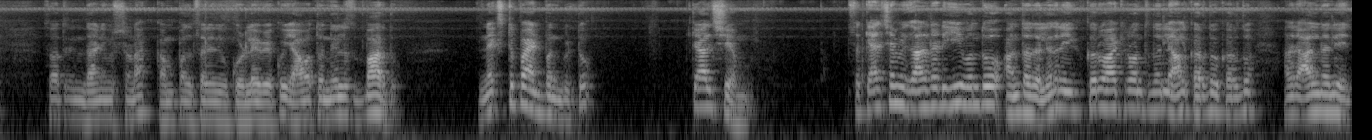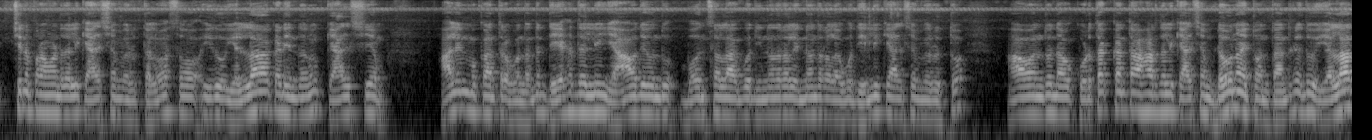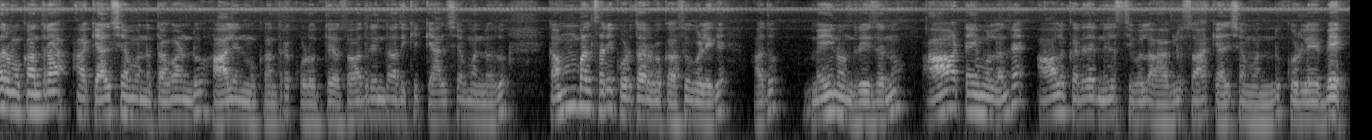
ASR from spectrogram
ಸೊ ಅದರಿಂದ ದಾಣಿ ಮಿಶ್ರಣ ಕಂಪಲ್ಸರಿ ನೀವು ಕೊಡಲೇಬೇಕು. ಯಾವತ್ತೂ ನಿಲ್ಲಿಸಬಾರ್ದು. ನೆಕ್ಸ್ಟ್ ಪಾಯಿಂಟ್ ಬಂದುಬಿಟ್ಟು ಕ್ಯಾಲ್ಶಿಯಮ್ ಸೊ ಕ್ಯಾಲ್ಸಿಯಂ ಈಗ ಆಲ್ರೆಡಿ ಈ ಒಂದು ಹಂತದಲ್ಲಿ, ಅಂದರೆ ಈಗ ಕರು ಹಾಕಿರೋ ಹಂತದಲ್ಲಿ ಹಾಲು ಕರೆದು ಕರೆದು ಅಂದರೆ ಹಾಲಿನಲ್ಲಿ ಹೆಚ್ಚಿನ ಪ್ರಮಾಣದಲ್ಲಿ ಕ್ಯಾಲ್ಸಿಯಂ ಇರುತ್ತಲ್ವ? ಸೊ ಇದು ಎಲ್ಲ ಕಡೆಯಿಂದನೂ ಕ್ಯಾಲ್ಸಿಯಂ ಹಾಲಿನ ಮುಖಾಂತರ ಬಂದಂದರೆ ದೇಹದಲ್ಲಿ ಯಾವುದೇ ಒಂದು ಬೋನ್ಸಲ್ಲಿ ಆಗ್ಬೋದು, ಇನ್ನೊಂದರಲ್ಲಿ ಇನ್ನೊಂದರಲ್ಲಿ ಆಗ್ಬೋದು, ಎಲ್ಲಿ ಕ್ಯಾಲ್ಸಿಯಂ ಇರುತ್ತೋ ಆ ಒಂದು ನಾವು ಕೊಡ್ತಕ್ಕಂಥ ಆಹಾರದಲ್ಲಿ ಕ್ಯಾಲ್ಸಿಯಂ ಡೌನ್ ಆಯಿತು ಅಂತ ಅಂದರೆ ಅದು ಎಲ್ಲದರ ಮುಖಾಂತರ ಆ ಕ್ಯಾಲ್ಸಿಯಮನ್ನು ತಗೊಂಡು ಹಾಲಿನ ಮುಖಾಂತರ ಕೊಡುತ್ತೆ. ಸೊ ಅದರಿಂದ ಅದಕ್ಕೆ ಕ್ಯಾಲ್ಸಿಯಂ ಅನ್ನೋದು ಕಂಪಲ್ಸರಿ ಕೊಡ್ತಾ ಇರಬೇಕು ಹಸುಗಳಿಗೆ. ಅದು ಮೇಯ್ನ್ ಒಂದು ರೀಸನ್ನು ಆ ಟೈಮಲ್ಲಿ ಅಂದರೆ ಹಾಲು ಕರೆದ ನಿಲ್ಲಿಸ್ತೀವಲ್ಲ, ಆಗಲೂ ಸಹ ಕ್ಯಾಲ್ಸಿಯಂ ಅನ್ನೋದು ಕೊಡಲೇಬೇಕು.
